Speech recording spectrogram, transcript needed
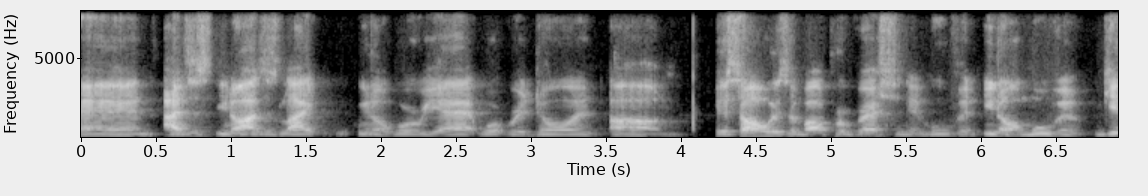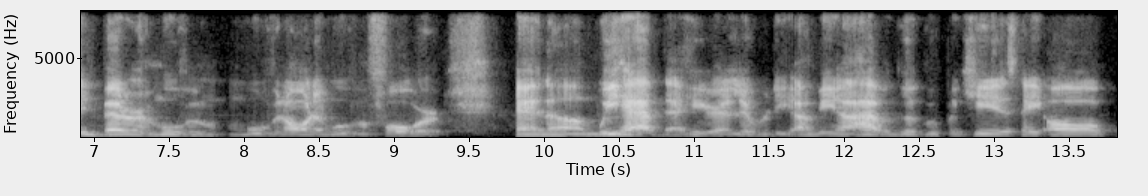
and I just you know I just like you know where we at, what we're doing. Um, it's always about progression and moving, you know, moving, getting better and moving, moving on and moving forward. And um, we have that here at Liberty. I mean, I have a good group of kids. They all,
